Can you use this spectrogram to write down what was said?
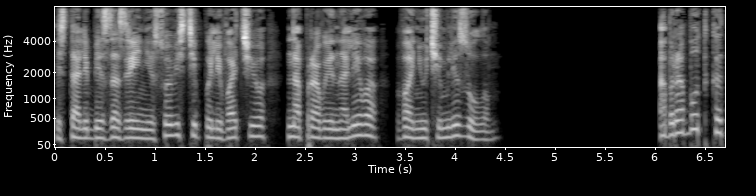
и стали без зазрения совести поливать ее направо и налево вонючим лизолом. Обработка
